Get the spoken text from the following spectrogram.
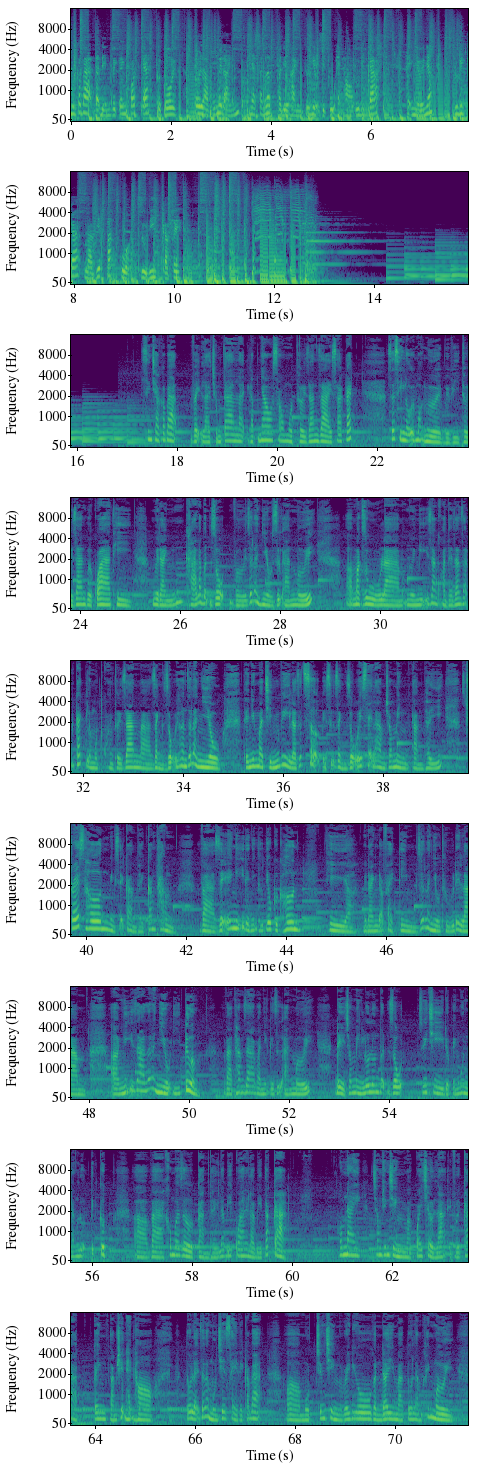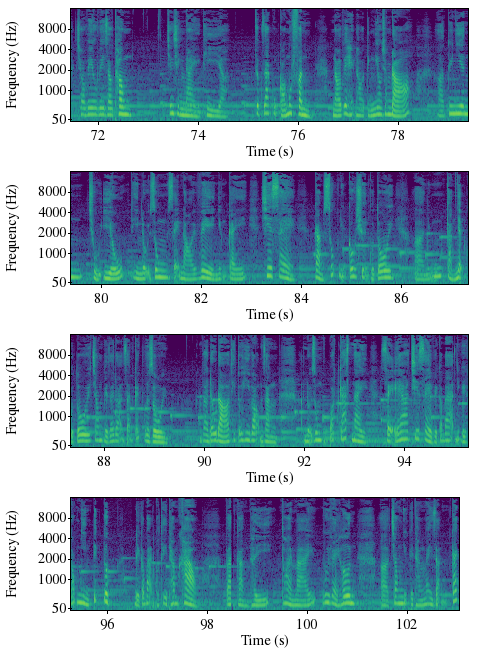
mừng các bạn đã đến với kênh podcast của tôi. Tôi là Vũ Nguyệt Ánh, nhà sáng lập và điều hành thương hiệu dịch vụ hẹn hò Rudicap. Hãy nhớ nhé, Rudicap là viết tắt của rủ đi cà phê. Xin chào các bạn, vậy là chúng ta lại gặp nhau sau một thời gian dài xa cách rất xin lỗi mọi người bởi vì thời gian vừa qua thì Nguyệt Ánh khá là bận rộn với rất là nhiều dự án mới À, mặc dù là mọi người nghĩ rằng khoảng thời gian giãn cách là một khoảng thời gian mà rảnh rỗi hơn rất là nhiều thế nhưng mà chính vì là rất sợ cái sự rảnh rỗi sẽ làm cho mình cảm thấy stress hơn mình sẽ cảm thấy căng thẳng và dễ nghĩ đến những thứ tiêu cực hơn thì à, người đánh đã phải tìm rất là nhiều thứ để làm à, nghĩ ra rất là nhiều ý tưởng và tham gia vào những cái dự án mới để cho mình luôn luôn bận rộn duy trì được cái nguồn năng lượng tích cực à, và không bao giờ cảm thấy là bi quan hay là bế tắc cả. Hôm nay trong chương trình mà quay trở lại với cả kênh tám chuyện hẹn hò tôi lại rất là muốn chia sẻ với các bạn uh, một chương trình radio gần đây mà tôi làm khách mời cho VOV giao thông. Chương trình này thì uh, thực ra cũng có một phần nói về hẹn hò tình yêu trong đó. À, tuy nhiên chủ yếu thì nội dung sẽ nói về những cái chia sẻ cảm xúc những câu chuyện của tôi à, những cảm nhận của tôi trong cái giai đoạn giãn cách vừa rồi. Và đâu đó thì tôi hy vọng rằng nội dung của podcast này sẽ chia sẻ với các bạn những cái góc nhìn tích cực để các bạn có thể tham khảo và cảm thấy thoải mái vui vẻ hơn uh, trong những cái tháng ngày giãn cách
